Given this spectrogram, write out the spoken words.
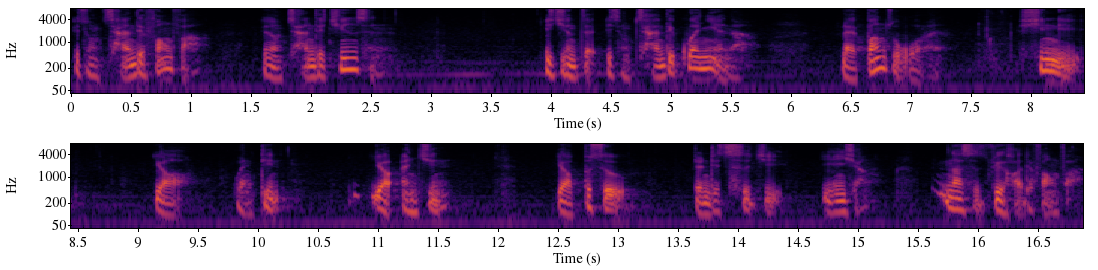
一种禅的方法，一种禅的精神，已经在一种禅的观念呢，来帮助我们心里要。稳定，要安静，要不受人的刺激影响，那是最好的方法。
